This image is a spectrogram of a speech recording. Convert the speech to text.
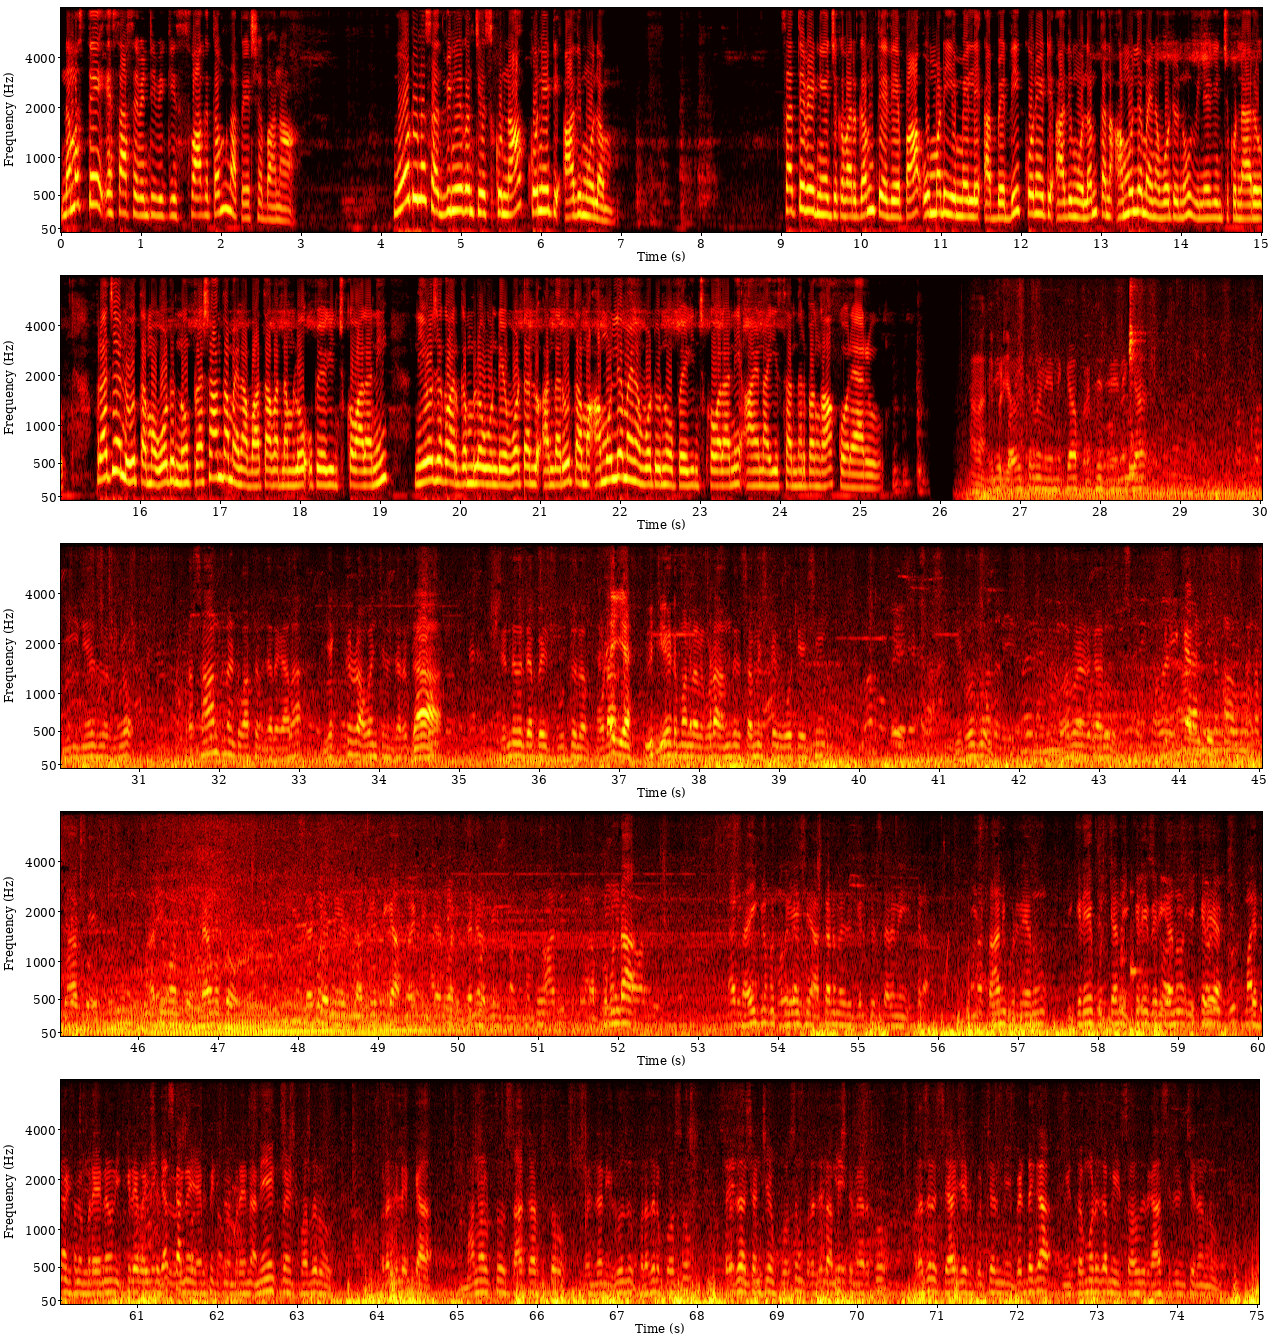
నమస్తే SR seven టీవీకి స్వాగతం. నా పేరు షబానా. ఓటును సద్వినియోగం చేసుకున్న కొనేటి ఆదిమూలం. సత్యవేడ్ నియోజకవర్గం తెదేపా ఉమ్మడి ఎమ్మెల్యే అభ్యర్థి కొనేటి ఆదిమూలం తన అమూల్యమైన ఓటును వినియోగించుకున్నారు. ప్రజలు తమ ఓటును ప్రశాంతమైన వాతావరణంలో ఉపయోగించుకోవాలని నియోజకవర్గంలో ఉండే ఓటర్లు అందరూ తమ అమూల్యమైన ఓటును ఉపయోగించుకోవాలని ఆయన ఈ సందర్భంగా కోరారు. పవిత్రమైన ఎన్నిక ఎన్నిక ఈ నియోజకవర్గంలో ప్రశాంతమైన వాతావరణం జరగాల. ఎక్కడ అవంచన జరగదు రెండు వందల డెబ్బై బూతుల్లో కూడా. ఏడు మండలాలు కూడా అందరూ సమిష్టిగా ఓటేసి ఈరోజు గవర్నమెంట్ గారు నాకు అభిమానంతో ప్రేమతో అభివృద్ధిగా ప్రకటించారు. వారికి ధన్యవాదాలు తప్పకుండా సైకిల్ గుర్తు వేసి అక్కడ మీద గెలిపిస్తారని ఈ స్థానికుడు నేను ఇక్కడే పుట్టాను ఇక్కడే పెరిగాను ఇక్కడే జడ్పీటీ మెంబర్ అయినాను ఇక్కడే వైసీపీ ఎంపీటీ మెంబర్ అయినా అనేకమైన పదవులు ప్రజల యొక్క మనలతో సహకారంతో పొందాను. ఈరోజు ప్రజల కోసం ప్రజల సంక్షేమం కోసం ప్రజల అభిష్ట మేరకు ప్రజల సేవ చేయడానికి వచ్చాను. మీ బిడ్డగా మీ తమ్ముడుగా మీ సహోదరికి ఆశీర్వించి నన్ను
